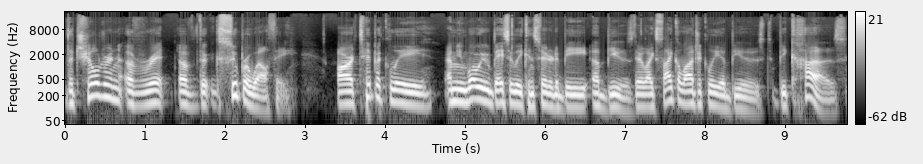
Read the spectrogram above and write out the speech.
the children of rit of the super wealthy are typically I mean what we would basically consider to be abused. They're like psychologically abused because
